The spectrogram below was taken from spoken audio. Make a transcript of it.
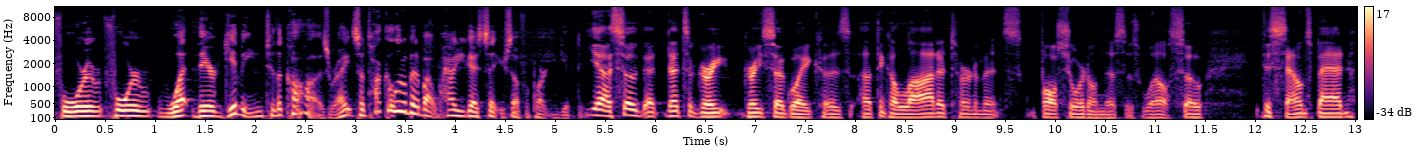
for for what they're giving to the cause, right? So talk a little bit about how you guys set yourself apart in gifting. Yeah, so that that's a great great segue because I think a lot of tournaments fall short on this as well. So this sounds bad,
